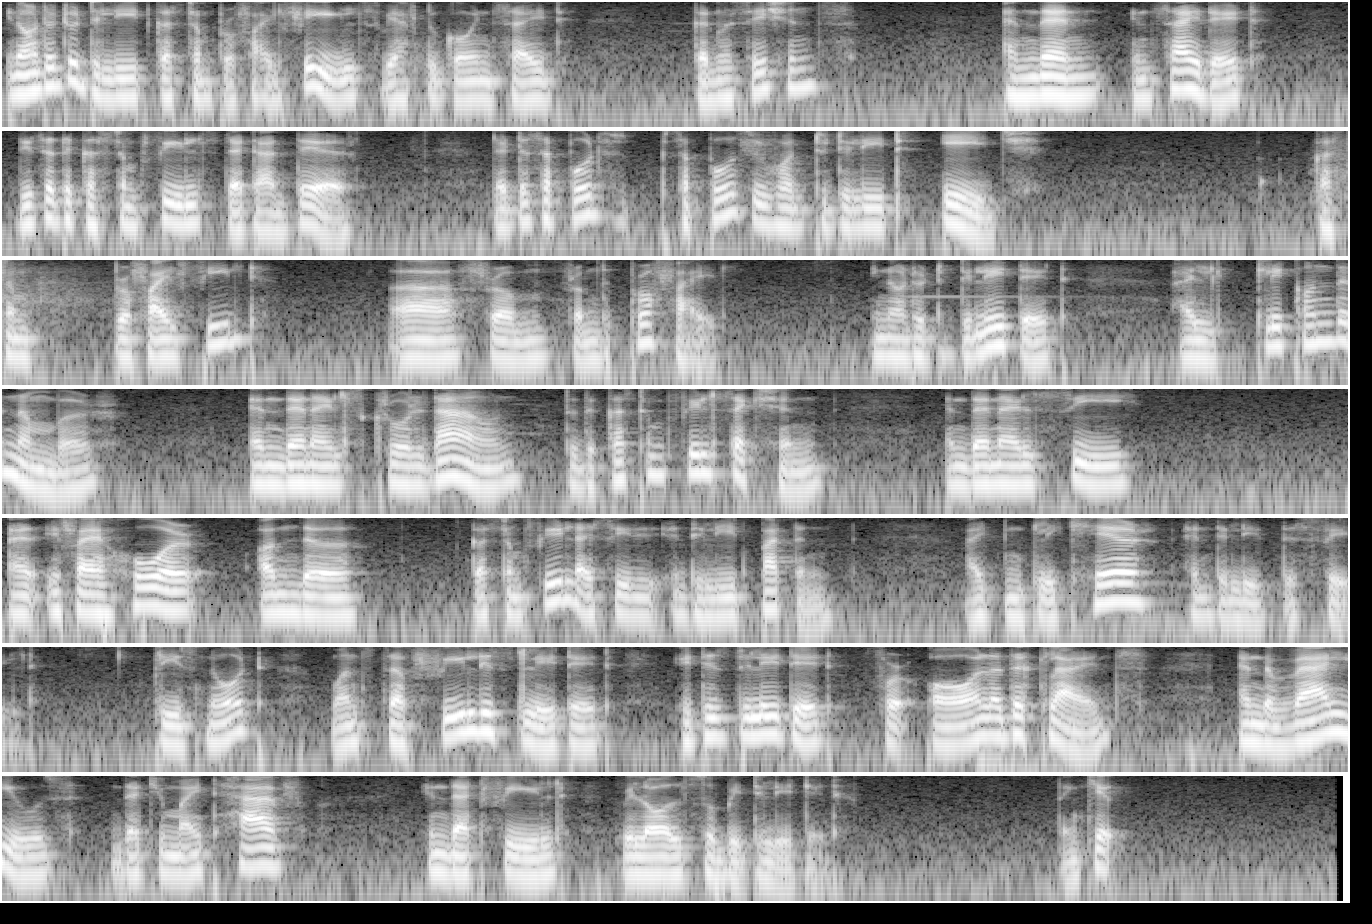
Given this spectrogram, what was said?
In order to delete custom profile fields, we have to go inside conversations and then inside it, these are the custom fields that are there. Let us suppose, suppose we want to delete age, custom profile field uh, from, from the profile. In order to delete it, I'll click on the number and then I'll scroll down to the custom field section and then I'll see uh, if I hover on the custom field I see a delete button. I can click here and delete this field. Please note once the field is deleted it is deleted for all other clients and the values that you might have in that field will also be deleted. Thank you.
